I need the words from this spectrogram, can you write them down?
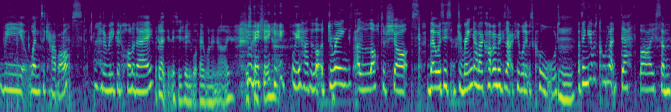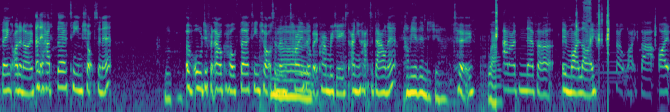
we went to Kavos. I had a really good holiday. I don't think this is really what they want to know. Just guessing. we had a lot of drinks, a lot of shots. There was this drink, and I can't remember exactly what it was called. Mm. I think it was called like Death by something. I don't know. And it had 13 shots in it. Of all different alcohol, 13 shots, and then the tiny little bit of cranberry juice, and you had to down it. How many of them did you have? Two. Wow. and I've never in my life felt like that. I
